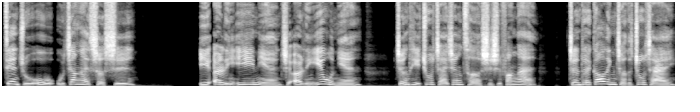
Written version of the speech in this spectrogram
建筑物无障碍设施，以二零一一年至二零一五年。整体住宅政策实施方案，针对高龄者的住宅，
